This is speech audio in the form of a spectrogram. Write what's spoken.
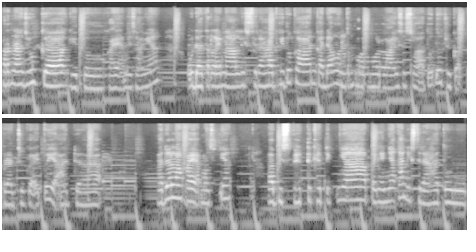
Pernah juga gitu kayak misalnya udah terlena istirahat gitu kan kadang untuk memulai sesuatu tuh juga berat juga itu ya ada. Adalah kayak maksudnya habis hetik-hetiknya pengennya kan istirahat tuh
